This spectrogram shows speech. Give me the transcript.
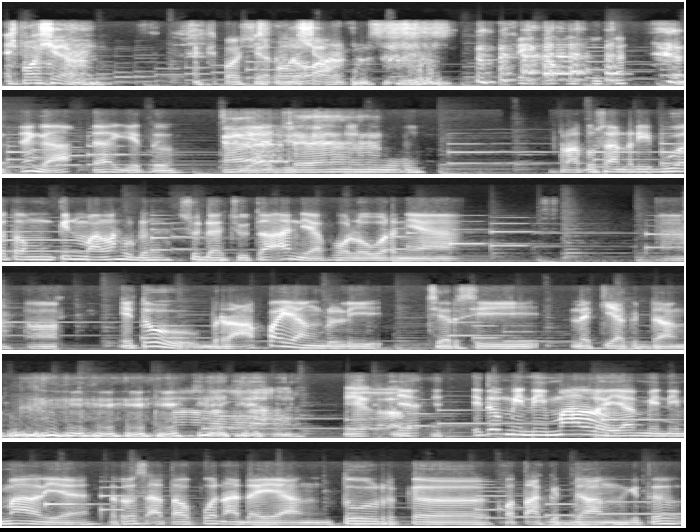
exposure, exposure, exposure. kalau itu kan sebenarnya nggak ada gitu. Iya, Ada. ratusan ribu atau mungkin malah udah sudah jutaan ya followernya. Nah, eh, itu berapa yang beli jersey Lekia Gedang? Ah, Iya. ya itu minimal loh ya minimal ya terus ataupun ada yang tur ke kota Gedang gitu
